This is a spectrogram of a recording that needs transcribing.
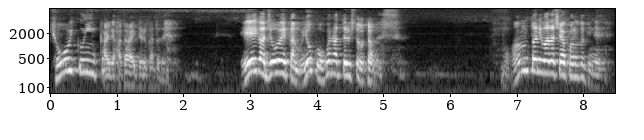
教育委員会で働いている方で、映画上映会もよく行っている人だったんです。もう本当に私はこの時ね、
